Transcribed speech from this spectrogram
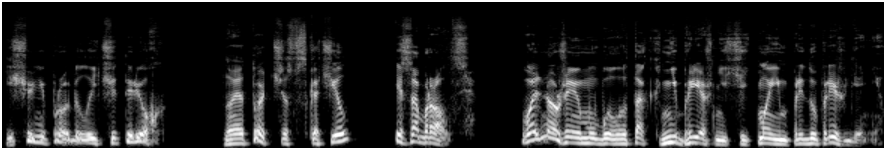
Еще не пробило и четырех, но я тотчас вскочил и собрался. Вольно же ему было так небрежничать моим предупреждением.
